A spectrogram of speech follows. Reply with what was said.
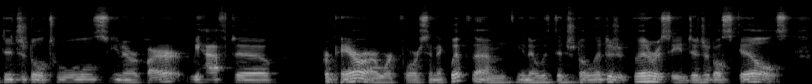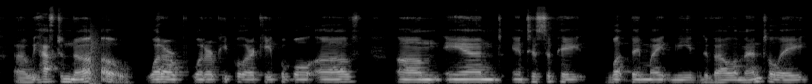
digital tools, you know, require, we have to prepare our workforce and equip them, you know, with digital liter- literacy, digital skills. Uh, we have to know what our what our people are capable of, um, and anticipate what they might need developmentally,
